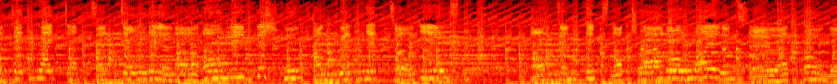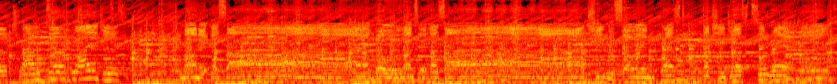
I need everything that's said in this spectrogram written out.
get it right on settled in a homely fish pool hung with little eels often thinks that travel wide and stay at home the trout obliges Monica sighed, rolled onto her side. So impressed that she just surrendered.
